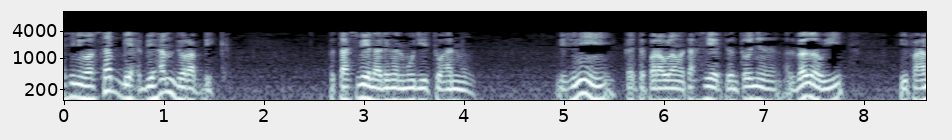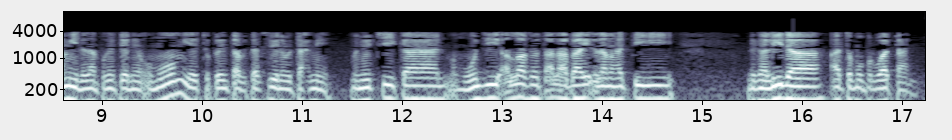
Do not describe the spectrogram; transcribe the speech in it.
di sini wasabbih bihamdi rabbik bertasbihlah dengan muji Tuhanmu. Di sini kata para ulama tafsir contohnya Al-Baghawi difahami dalam pengertian yang umum iaitu perintah bertasbih dan bertahmid, menyucikan, memuji Allah SWT baik dalam hati dengan lidah ataupun perbuatan.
